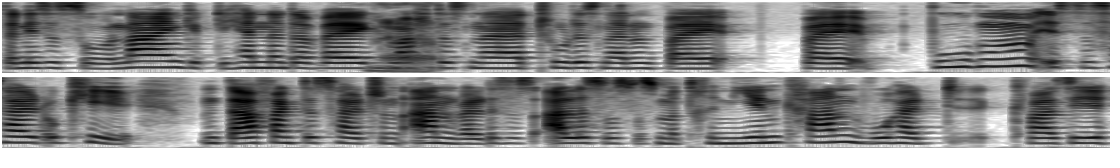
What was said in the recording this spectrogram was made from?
Dann ist es so, nein, gib die Hände da weg, Ja. mach das nicht, tu das nicht. Und bei, bei Buben ist es halt okay. Und da fängt es halt schon an, weil das ist alles, was, was man trainieren kann, wo halt quasi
